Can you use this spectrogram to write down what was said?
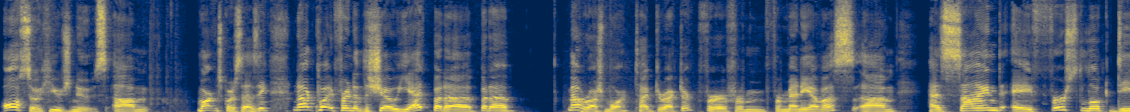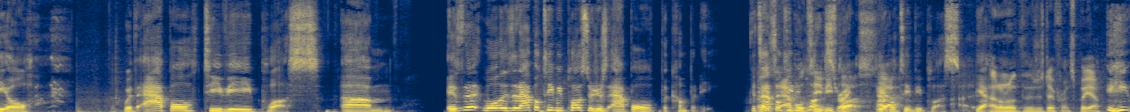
also huge news. Um, Martin Scorsese, not quite friend of the show yet, but uh, but a Mount Rushmore type director for for for many of us, um, has signed a first look deal with Apple TV Plus. Um, is it well? Is it Apple TV Plus or just Apple the company? It's It's Apple TV right? Plus, yeah. Apple TV Plus. Yeah I don't know if there's a difference, but yeah. he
